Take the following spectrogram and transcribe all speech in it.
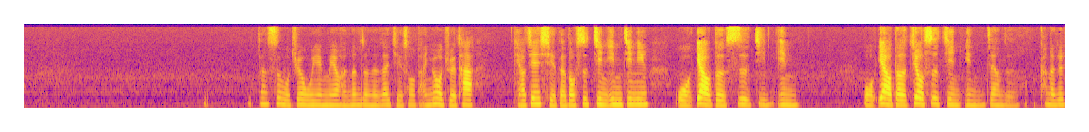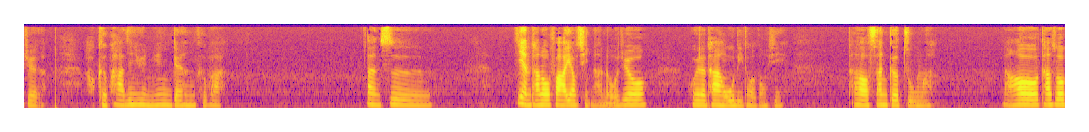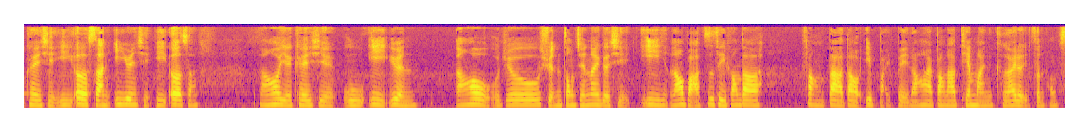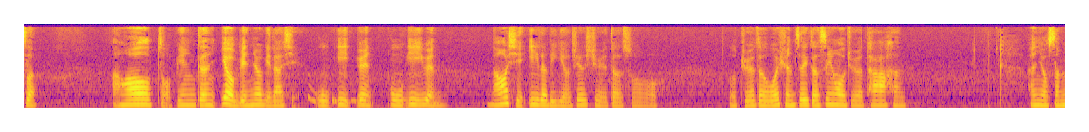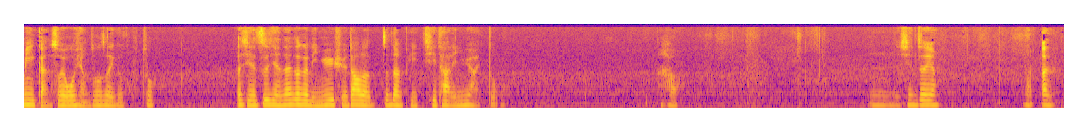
但是我觉得我也没有很认真的在接受他，因为我觉得他条件写的都是精英精英。我要的是精英，我要的就是精英，这样子看了就觉得可怕，进去里面应该很可怕。但是既然他都发邀请函了，我就回了他很无厘头的东西。他有三个组嘛，然后他说可以写一二三，意愿写一二三，然后也可以写无意愿。然后我就选中间那个写一，然后把字体放大，放大到一百倍，然后还帮他填满可爱的粉红色。然后左边跟右边就给他写无意愿，无意愿。然后写一的理由就觉得说，我觉得我选这个是因为我觉得它很很有神秘感，所以我想做这个工作。而且之前在这个领域学到了，真的比其他领域还多。好，嗯，先这样，晚安。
